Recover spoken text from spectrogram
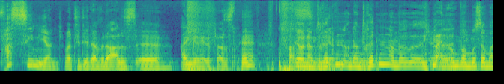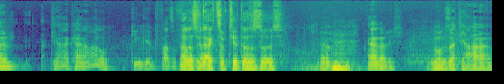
Faszinierend, was du dir da wieder alles äh, eingeredet hast. Ne? Ja, und am dritten, und am dritten, aber ich meine, irgendwann muss er mal. Ja, keine Ahnung. Ging, war sofort War das wieder akzeptiert, dass es so ist? Ja, ärgerlich. Immer gesagt, ja,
